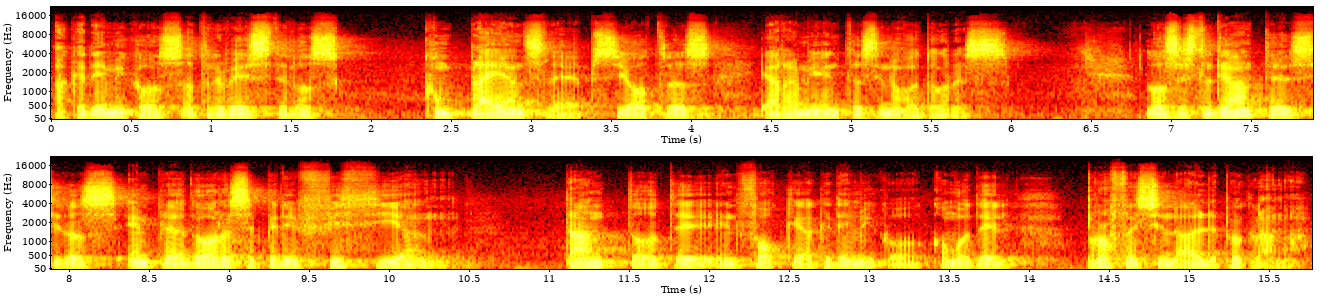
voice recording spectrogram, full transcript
académicos a través de los compliance labs y otras herramientas innovadoras. Los estudiantes y los empleadores se benefician tanto del enfoque académico como del profesional del programa.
